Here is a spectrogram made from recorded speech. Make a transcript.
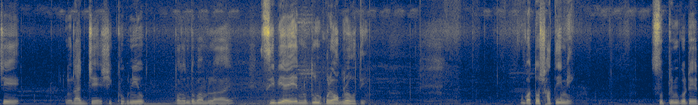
যে রাজ্যে শিক্ষক নিয়োগ তদন্ত মামলায় সিবিআই এর নতুন করে অগ্রগতি। গত সাতই মে সুপ্রিম কোর্টের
